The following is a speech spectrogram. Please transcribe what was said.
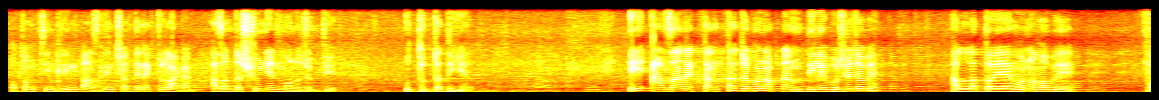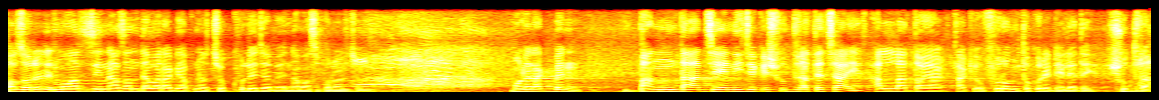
প্রথম তিন দিন, পাঁচ দিন চার দিন একটু লাগান। আজানটা শুনেন মনোযোগ দিয়ে। উত্তরটা দিয়েন। এই আজানের টানটা যখন আপনার দিলে বসে যাবে আল্লাহ দয়া এমনও হবে ফজরের মোয়াজ্জিন আজান দেওয়ার আগে আপনার চোখ খুলে যাবে নামাজ পড়ার জন্য। মনে রাখবেন, বান্দা যে নিজেকে শুধরাতে চায়, আল্লাহ দয়া তাকে উফুরন্ত করে ঢেলে দেয়, শুধরা।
